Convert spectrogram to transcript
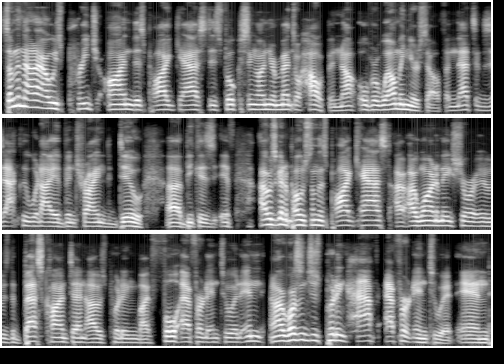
something that I always preach on this podcast is focusing on your mental health and not overwhelming yourself. And that's exactly what I have been trying to do. Uh, because if I was going to post on this podcast, I, I wanted to make sure it was the best content. I was putting my full effort into it, and, and I wasn't just putting half effort into it. And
